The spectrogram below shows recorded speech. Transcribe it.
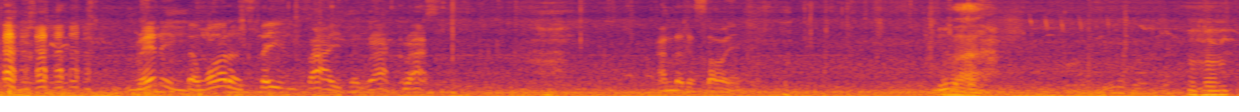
Raining, the water stay inside the grass, grass under the soil. Beautiful. Wow. Mm-hmm.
